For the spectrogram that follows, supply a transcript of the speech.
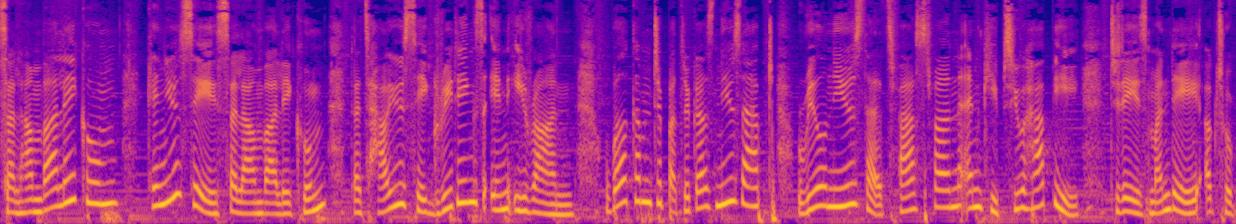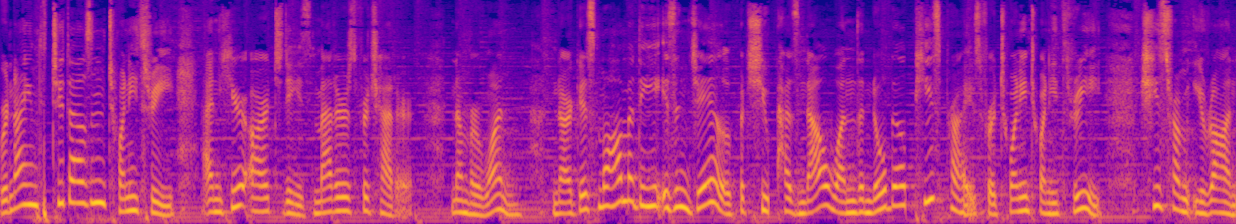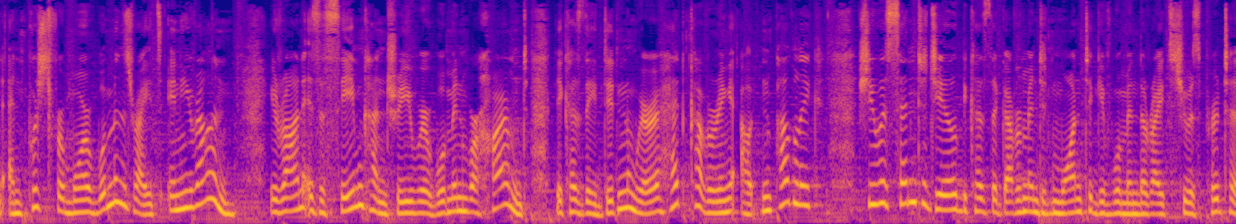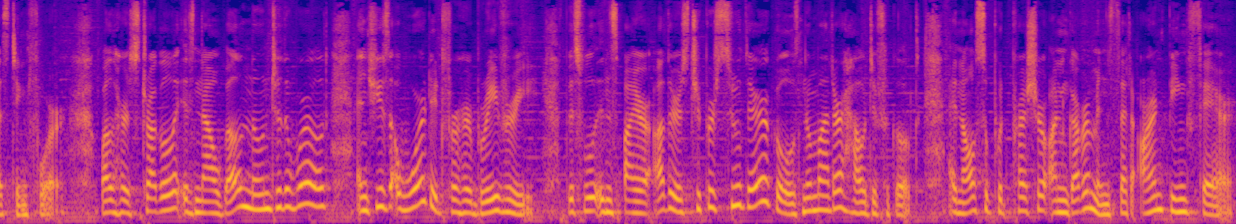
Salam alaikum. Can you say salam alaikum? That's how you say greetings in Iran. Welcome to Patrika's News App, real news that's fast, fun, and keeps you happy. Today is Monday, October 9th, 2023, and here are today's matters for chatter. Number one, Nargis Mohammadi is in jail, but she has now won the Nobel Peace Prize for 2023. She's from Iran and pushed for more women's rights in Iran. Iran is the same country where women were harmed because they didn't wear a head covering out in public. She was sent to jail because the government didn't want to give women the rights she was protesting for. While her struggle is now well known to the world and she's awarded for her bravery, this will inspire others to pursue their goals no matter how difficult and also put pressure on governments that aren't being fair.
